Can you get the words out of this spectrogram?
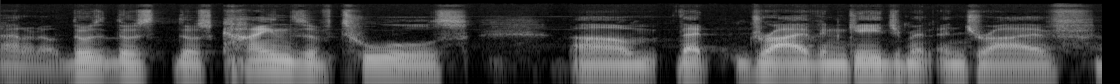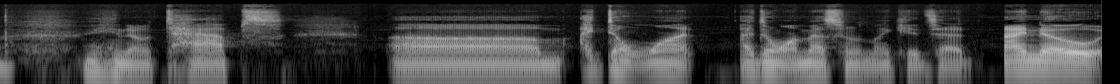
I don't know those those those kinds of tools um, that drive engagement and drive you know taps. Um, I don't want I don't want messing with my kid's head. I know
